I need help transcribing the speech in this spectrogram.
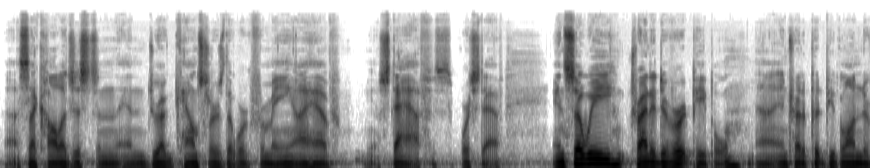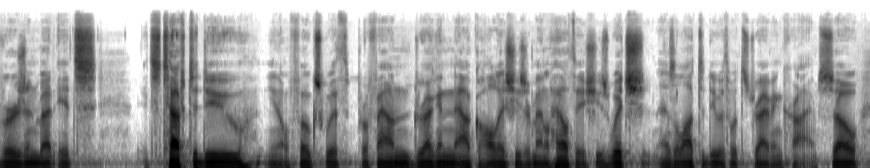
uh, psychologists and, and drug counselors that work for me. I have you know, staff, support staff, and so we try to divert people uh, and try to put people on diversion. But it's it's tough to do, you know, folks with profound drug and alcohol issues or mental health issues, which has a lot to do with what's driving crime. So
